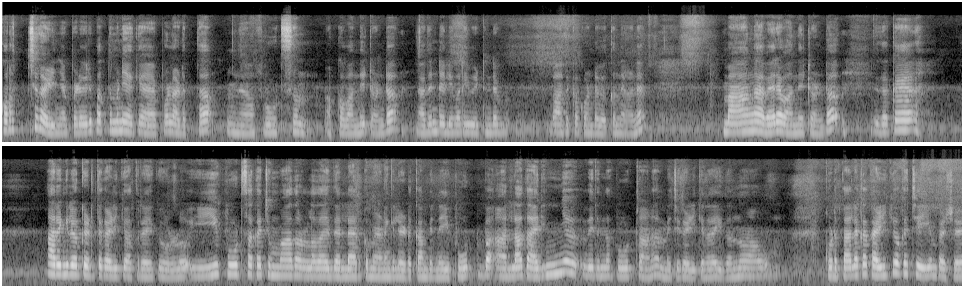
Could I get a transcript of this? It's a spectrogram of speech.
കുറച്ച് കഴിഞ്ഞപ്പോഴേ ഒരു പത്ത് മണിയൊക്കെ ആയപ്പോൾ അടുത്ത ഫ്രൂട്ട്സും ഒക്കെ വന്നിട്ടുണ്ട്. അതും ഡെലിവറി വീട്ടിന്റെ ഭാഗത്തൊക്കെ കൊണ്ട് വെക്കുന്നതാണ്. മാങ്ങ വരെ വന്നിട്ടുണ്ട്. ഇതൊക്കെ ആരെങ്കിലുമൊക്കെ എടുത്ത് കഴിക്കും അത്രയൊക്കെ ഉള്ളൂ. ഈ ഫ്രൂട്ട്സൊക്കെ ചുമ്മാതെ ഉള്ളതായ ഇതെല്ലാവർക്കും വേണമെങ്കിൽ എടുക്കാം. പിന്നെ ഈ ഫ്രൂട്ട് അല്ലാതെ അരിഞ്ഞ് വരുന്ന ഫ്രൂട്ട്സാണ് അമ്മച്ചി കഴിക്കുന്നത്. ഇതൊന്നും കൊടുത്താലൊക്കെ കഴിക്കുകയൊക്കെ ചെയ്യും. പക്ഷേ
